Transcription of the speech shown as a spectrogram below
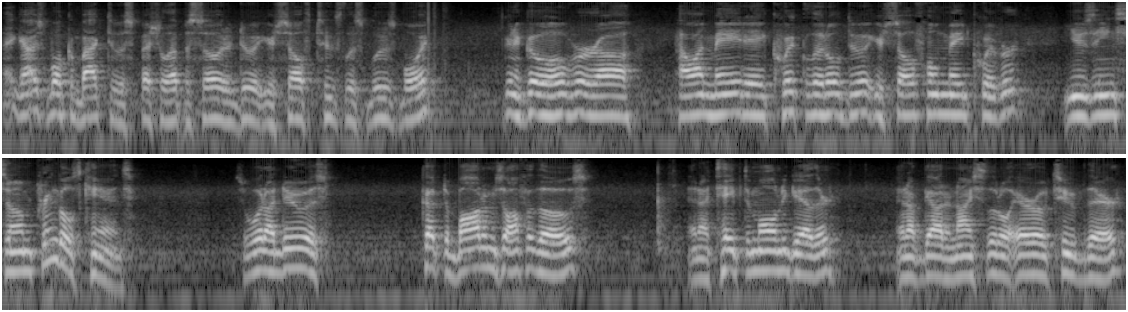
Hey guys, welcome back to a special episode of Do It Yourself Toothless Blues Boy. I'm going to go over uh, how I made a quick little do it yourself homemade quiver using some Pringles cans. So, what I do is cut the bottoms off of those and I taped them all together, and I've got a nice little arrow tube there.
